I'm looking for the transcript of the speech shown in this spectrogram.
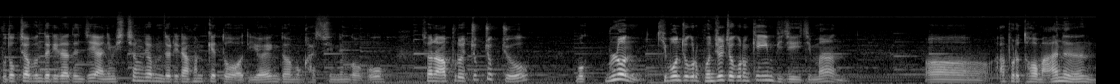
구독자분들이라든지 아니면 시청자분들이랑 함께 또 어디 여행도 한번 갈 수 있는 거고 저는 앞으로 쭉쭉쭉 뭐 물론 기본적으로 본질적으로는 게임 BJ지만 어 앞으로 더 많은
